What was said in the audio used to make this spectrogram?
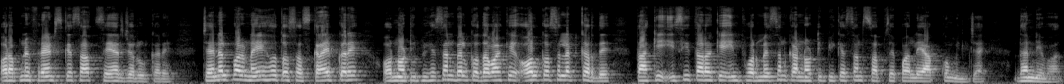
और अपने फ्रेंड्स के साथ शेयर ज़रूर करें। चैनल पर नए हो तो सब्सक्राइब करें और नोटिफिकेशन बेल को दबा के ऑल को सेलेक्ट कर दें ताकि इसी तरह के इन्फॉर्मेशन का नोटिफिकेशन सबसे पहले आपको मिल जाए। धन्यवाद।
